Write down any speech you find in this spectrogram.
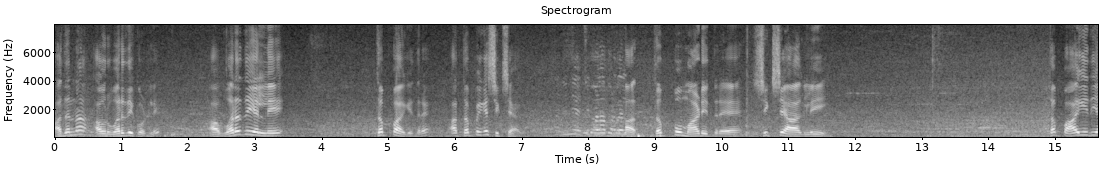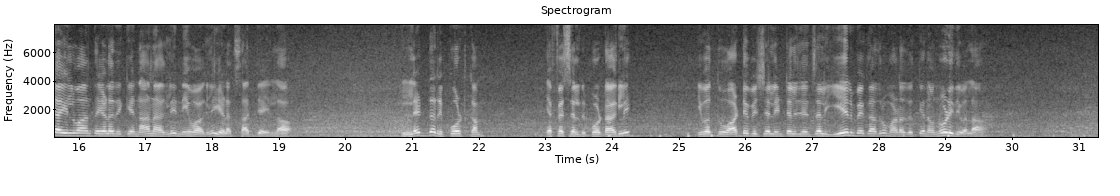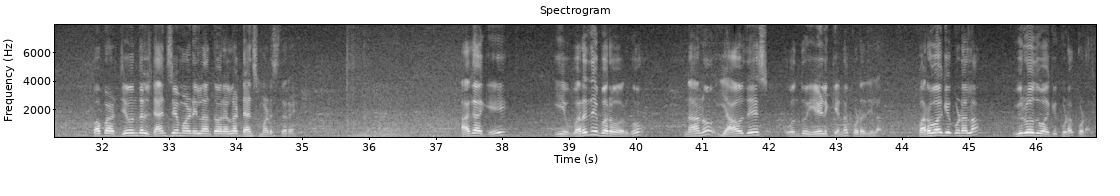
ಅದನ್ನು ಅವರು ವರದಿ ಕೊಡಲಿ. ಆ ವರದಿಯಲ್ಲಿ ತಪ್ಪಾಗಿದ್ದರೆ ಆ ತಪ್ಪಿಗೆ ಶಿಕ್ಷೆ ಆಗಲಿ ನಿನ್ನೆ ಚಿಕ್ಕಬಳ್ಳಾಪುರದಲ್ಲಿ ಆ ತಪ್ಪು ಮಾಡಿದರೆ ಶಿಕ್ಷೆ ಆಗಲಿ. ತಪ್ಪು ಆಗಿದೆಯಾ ಇಲ್ವಾ ಅಂತ ಹೇಳೋದಕ್ಕೆ ನಾನಾಗಲಿ, ನೀವಾಗಲಿ ಹೇಳಕ್ಕೆ ಸಾಧ್ಯ ಇಲ್ಲ. Let the report come F S L report ಆಗಲಿ. ಇವತ್ತು ಆರ್ಟಿಫಿಷಿಯಲ್ ಇಂಟೆಲಿಜೆನ್ಸಲ್ಲಿ ಏನು ಬೇಕಾದರೂ ಮಾಡೋದಕ್ಕೆ ನಾವು ನೋಡಿದ್ದೀವಲ್ಲ ಪಾಪ ಜೀವನದಲ್ಲಿ ಡ್ಯಾನ್ಸೇ ಮಾಡಿಲ್ಲ ಅಂತವರೆಲ್ಲ ಡ್ಯಾನ್ಸ್ ಮಾಡಿಸ್ತಾರೆ. ಹಾಗಾಗಿ ಈ ವರದಿ ಬರೋವರೆಗೂ ನಾನು ಯಾವುದೇ ಒಂದು ಹೇಳಿಕೆಯನ್ನು ಕೊಡೋದಿಲ್ಲ. ಪರವಾಗಿ ಕೊಡಲ್ಲ ವಿರೋಧವಾಗಿ ಕೂಡ ಕೊಡಲ್ಲ.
